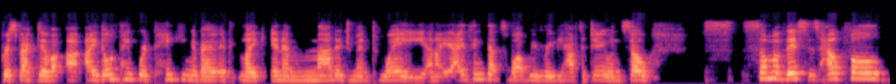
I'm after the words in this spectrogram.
perspective, I, I, don't think we're thinking about it like in a management way. And I, I think that's what we really have to do. And so some of this is helpful,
